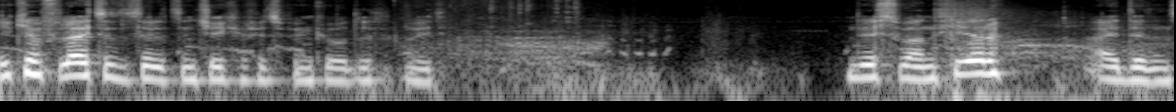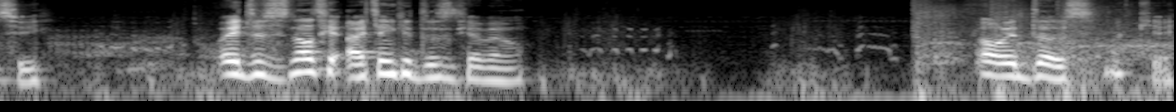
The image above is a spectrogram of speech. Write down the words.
You can fly to the turret and check if it's been coded. Wait. This one here, I didn't see. Wait, this is not. I think it doesn't have ammo. Oh, it does. Okay.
